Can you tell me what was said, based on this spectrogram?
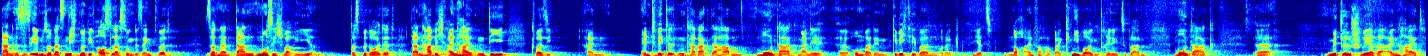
dann ist es eben so, dass nicht nur die Auslastung gesenkt wird, sondern dann muss ich variieren. Das bedeutet, dann habe ich Einheiten, die quasi einen entwickelten Charakter haben. Montag, meine, äh, um bei den Gewichthebern oder jetzt noch einfacher bei Kniebeugentraining zu bleiben, Montag äh, mittelschwere Einheit.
